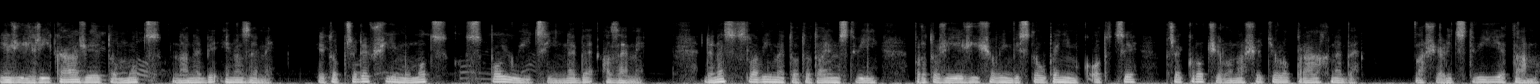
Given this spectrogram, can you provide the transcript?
Ježíš říká, že je to moc na nebi i na zemi. Je to především moc spojující nebe a zemi. Dnes slavíme toto tajemství, protože Ježíšovým vystoupením k Otci překročilo naše tělo práh nebe. Naše lidství je tam,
